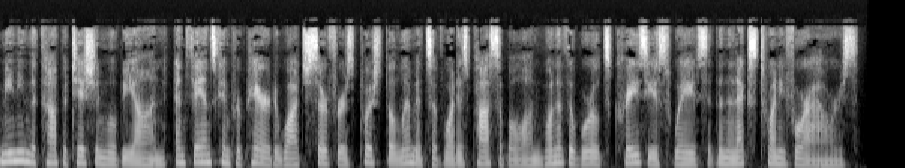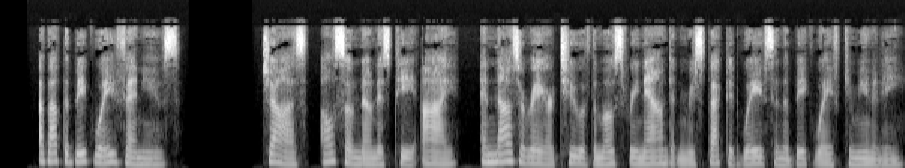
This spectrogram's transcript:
meaning the competition will be on and fans can prepare to watch surfers push the limits of what is possible on one of the world's craziest waves in the next 24 hours. About the big wave venues. Jaws, also known as Pe'ahi, and Nazare are two of the most renowned and respected waves in the big wave community.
